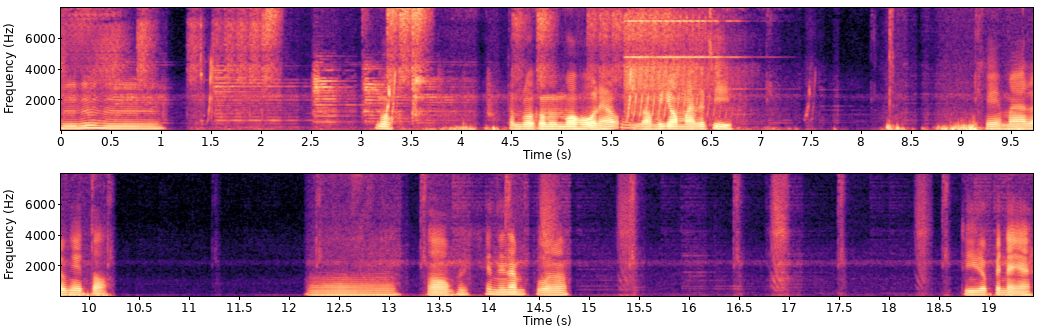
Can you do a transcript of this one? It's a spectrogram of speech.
อืมฮึ่มโน่ตำรวจก็มันโมโหแล้ว เราไม่ยอมมาสักที โอเค มาแล้วไงต่ออ่าอ๋อแค่แนะนำตัวเนาะ ทีก็ไปไหนอะ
